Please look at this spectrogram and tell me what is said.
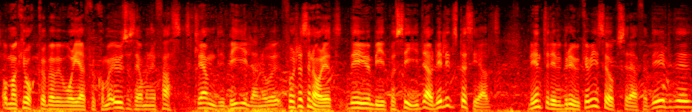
om man krockar och behöver vår hjälp för att komma ut och se om man är fastklämd i bilen. Och första scenariot det är ju en bil på sida och det är lite speciellt. Det är inte det vi brukar visa upp sådär för det är lite,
